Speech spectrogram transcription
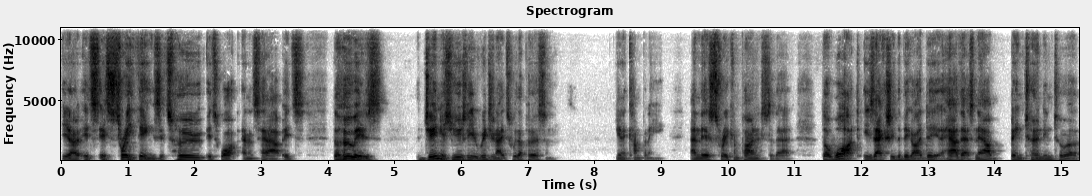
you know, it's it's three things: it's who, it's what, and it's how. It's the who is genius usually originates with a person in a company, and there's three components to that. The what is actually the big idea, how that's now been turned into a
